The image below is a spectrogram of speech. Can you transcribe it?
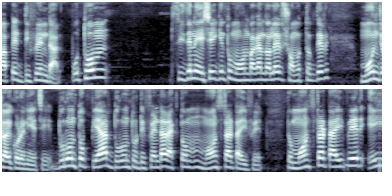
মাপের ডিফেন্ডার প্রথম সিজনে এসেই কিন্তু মোহনবাগান দলের সমর্থকদের মন জয় করে নিয়েছে। দুরন্ত প্লেয়ার দুরন্ত ডিফেন্ডার একদম মনস্টার টাইপের তো মনস্টার টাইপের এই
